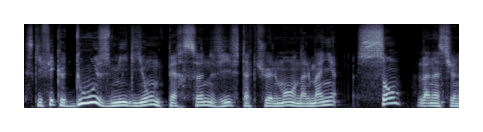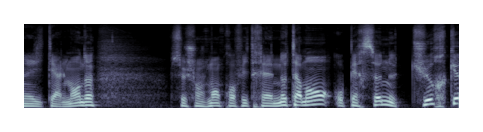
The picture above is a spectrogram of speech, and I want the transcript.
ce qui fait que 12 millions de personnes vivent actuellement en Allemagne sans la nationalité allemande. Ce changement profiterait notamment aux personnes turques,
